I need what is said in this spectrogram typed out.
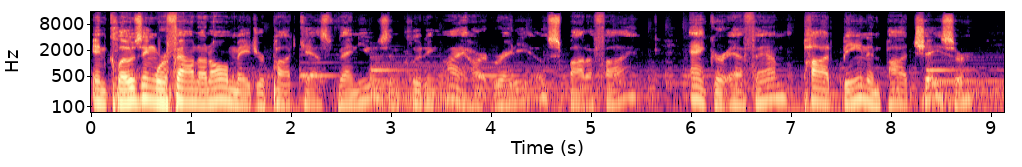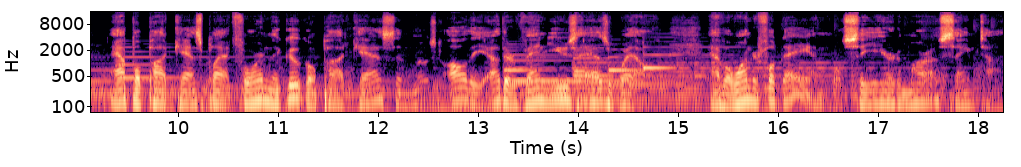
In closing, we're found on all major podcast venues, including iHeartRadio, Spotify, Anchor FM, Podbean, and Podchaser. Apple Podcast platform, the Google Podcasts, and most all the other venues as well. Have a wonderful day, and we'll see you here tomorrow, same time.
